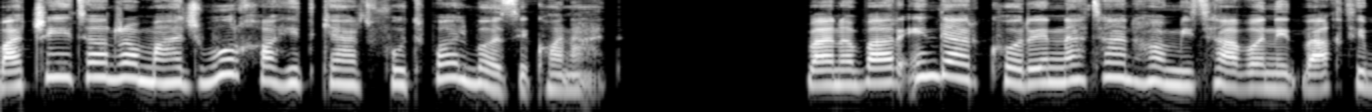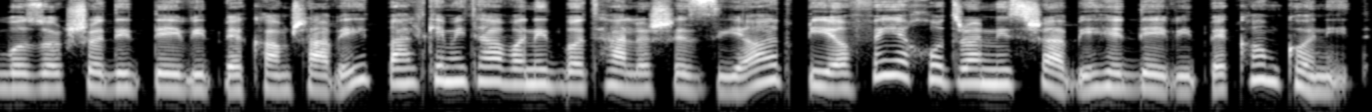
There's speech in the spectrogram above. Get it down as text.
بچهتان را مجبور خواهید کرد فوتبال بازی کند. بنابراین در کره نه تنها می توانید وقتی بزرگ شدید دیوید بکام شوید، بلکه می توانید با تلاش زیاد قیافه خود را نیز شبیه دیوید بکام کنید.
